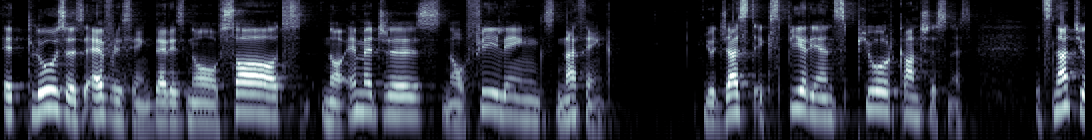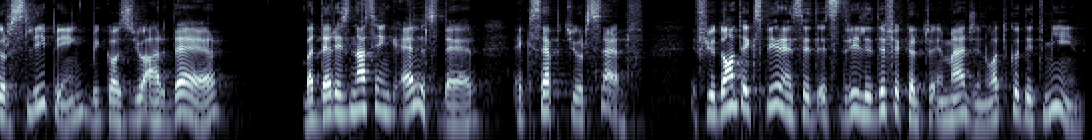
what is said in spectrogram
it loses everything. There is no thoughts, no images, no feelings, nothing. You just experience pure consciousness. It's not you're sleeping because you are there, but there is nothing else there except yourself. If you don't experience it, it's really difficult to imagine. What could it mean?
